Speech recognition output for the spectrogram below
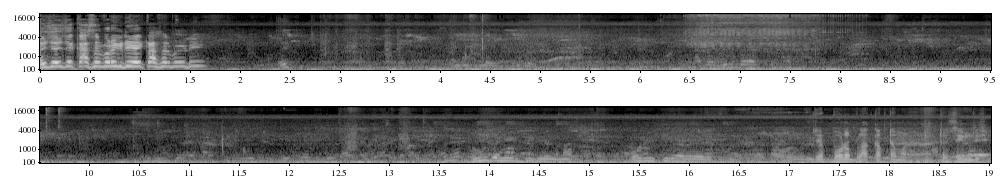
এই যে এই যে কাছের বড়িটি এই কাছের বড়িটি। যে বড় ব্ল্যাক কাপটা মনে হয় একটা জিম দিছে।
